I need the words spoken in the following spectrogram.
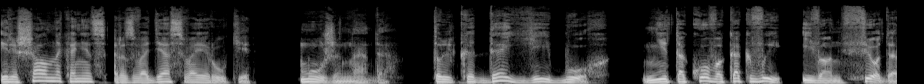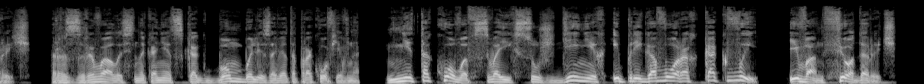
и решал, наконец, разводя свои руки. «Мужа надо. Только дай ей Бог. Не такого, как вы, Иван Федорович!» Разрывалась, наконец, как бомба Лизавета Прокофьевна не такого в своих суждениях и приговорах, как вы, Иван Федорович,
